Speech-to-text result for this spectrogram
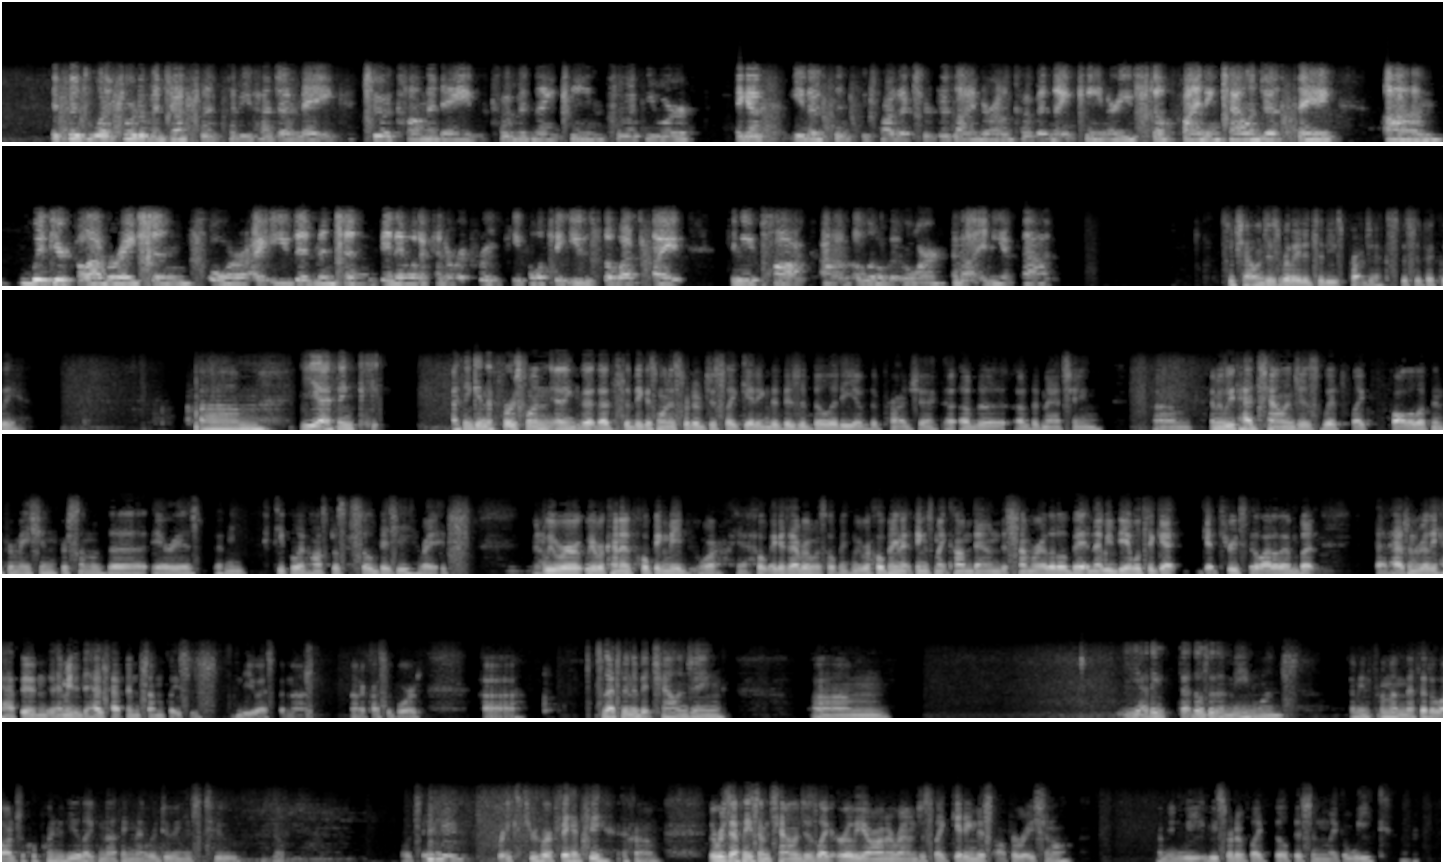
It says, what sort of adjustments have you had to make to accommodate COVID-19? So if you were I guess, you know, since these projects are designed around COVID-19, are you still finding challenges, say, um, with your collaborations, or I, you did mention being able to kind of recruit people to use the website. Can you talk um, a little bit more about any of that? So challenges related to these projects specifically? Um, yeah, I think I think in the first one, I think that that's the biggest one is sort of just like getting the visibility of the project uh, of the of the matching. Um, I mean, we've had challenges with like follow up information for some of the areas. I mean, people in hospitals are so busy, right? It's and we were we were kind of hoping maybe or yeah, hope I guess everyone was hoping we were hoping that things might calm down this summer a little bit and that we'd be able to get get through to a lot of them, but that hasn't really happened. I mean, it has happened some places in the U.S., but not not across the board. Uh, so that's been a bit challenging. Um, yeah, I think that those are the main ones. I mean, from a methodological point of view, like nothing that we're doing is too, you know, I would say mm-hmm. like breakthrough or fancy. Um, there was definitely some challenges like early on around just like getting this operational. I mean, we we sort of like built this in like a week,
